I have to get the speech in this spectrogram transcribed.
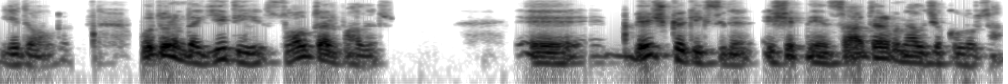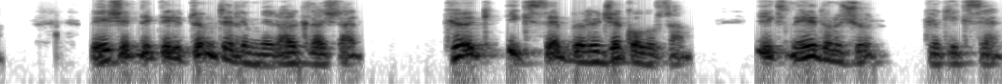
7 oldu. Bu durumda 7'yi sol tarafa alır. Ee, 5 kök x'i de eşitliğin sağ tarafını alacak olursam ve eşitlikteki tüm terimleri arkadaşlar kök x'e bölecek olursam x neye dönüşür? Kök x'e.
